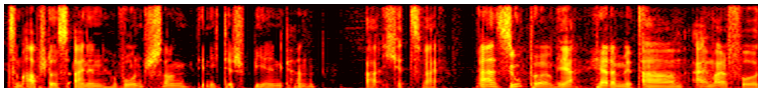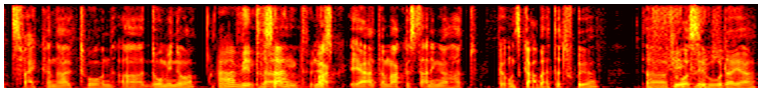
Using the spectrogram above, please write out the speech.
Zum Abschluss einen Wunschsong, den ich dir spielen kann. Ah, ich hätte zwei. Ah, super. Ja. Her damit. Ähm, einmal vor Zweikanalton äh, Domino. Ah, wie interessant. Der Mark, ja, der Markus Danninger hat bei uns gearbeitet früher. Der Ach, große Bruder, ja.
